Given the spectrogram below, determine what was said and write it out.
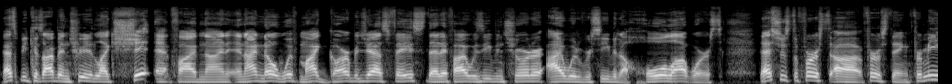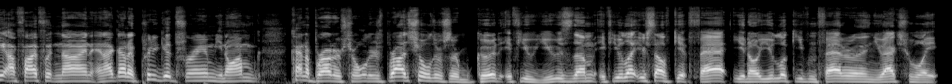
That's because I've been treated like shit at five nine, and I know with my garbage-ass face that if I was even shorter, I would receive it a whole lot worse. That's just the first, uh, first thing. For me, I'm five foot nine, and I got a pretty good frame. You know, I'm kind of broader shoulders. Broad shoulders are good if you use them. If you let yourself get fat, you know, you look even fatter than you actually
